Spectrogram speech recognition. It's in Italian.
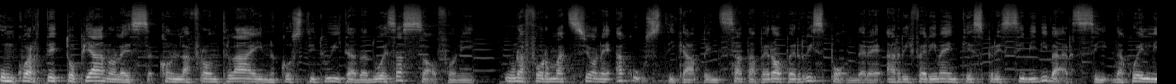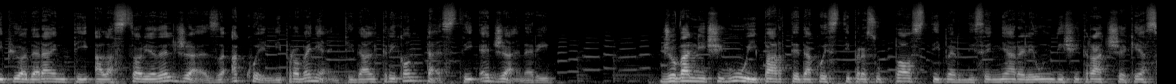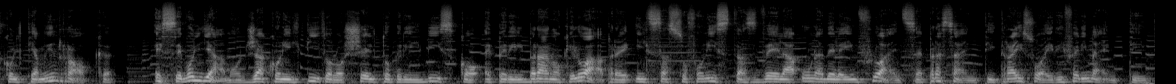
Un quartetto pianoless con la frontline costituita da due sassofoni, una formazione acustica pensata però per rispondere a riferimenti espressivi diversi da quelli più aderenti alla storia del jazz a quelli provenienti da altri contesti e generi. Giovanni Cigui parte da questi presupposti per disegnare le undici tracce che ascoltiamo in rock e se vogliamo, già con il titolo scelto per il disco e per il brano che lo apre, il sassofonista svela una delle influenze presenti tra i suoi riferimenti.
